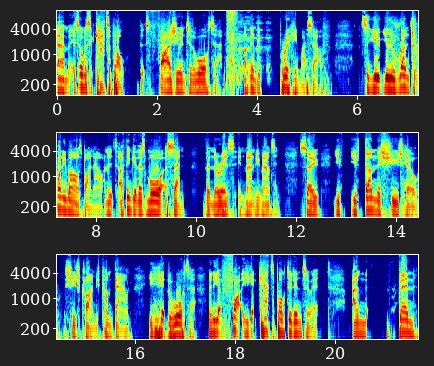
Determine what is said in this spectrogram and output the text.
um, it's almost a catapult that fires you into the water. I'm going to be bricking myself. So you you've run 20 miles by now, and it's, I think there's more ascent than there is in Man v Mountain. So you've you've done this huge hill, this huge climb. You've come down, you hit the water, then you get fi- you get catapulted into it, and then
